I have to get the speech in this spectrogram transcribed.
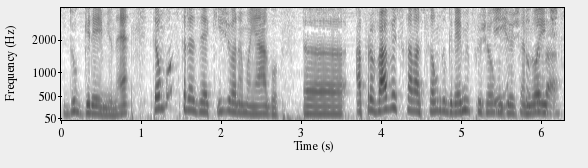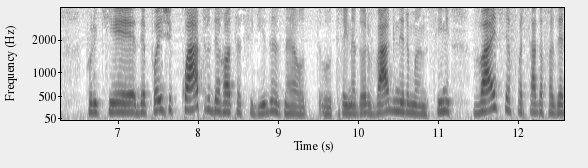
do Grêmio, né? Então vamos trazer aqui, Joana Manhago, uh, a provável escalação do Grêmio para o jogo Isso, de hoje à noite. Dada porque depois de quatro derrotas seguidas, né, o, o, treinador Wagner Mancini vai ser forçado a fazer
